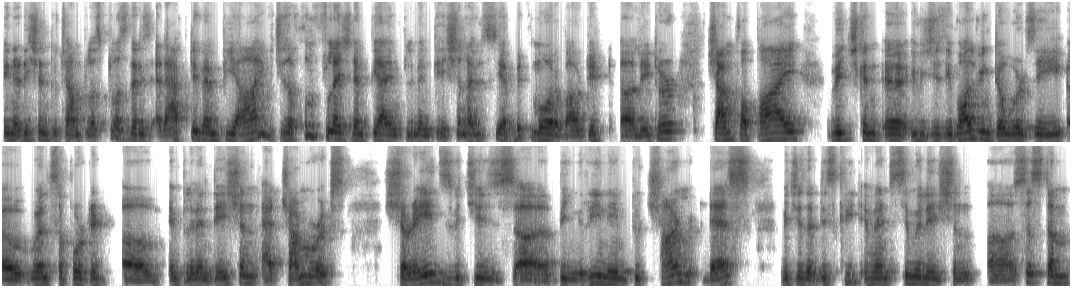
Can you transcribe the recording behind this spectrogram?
in addition to CHARM++, Plus there is Adaptive MPI, which is a full-fledged MPI implementation. I will say a bit more about it uh, later. Charm4py, which, can, uh, which is evolving towards a uh, well-supported uh, implementation at CharmWorks. Charades, which is uh, being renamed to CharmDes, which is a discrete event simulation uh, system.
